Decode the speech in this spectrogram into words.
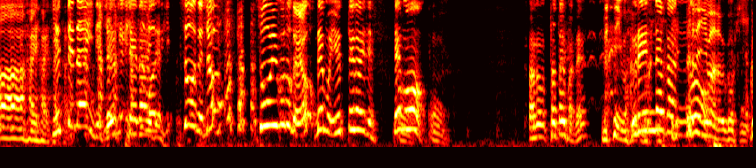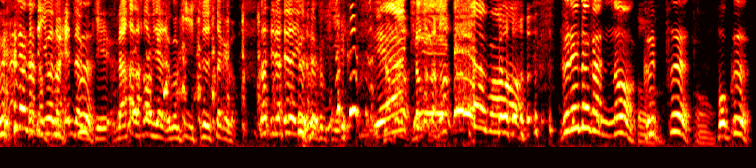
ああはいはいはいはい。言ってないでしょ？言ってないです。そうでしょ？そういうことだよ。でも言ってないです。でも、うんあの例えばねグレン・ラガンの何今の動き。グレン・ラガンの今の変な動き。なかなかみたいな動き一瞬したけど。何何何今の動き。いやー聞いてよもう。グレン・ラガンのグッズうん。僕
